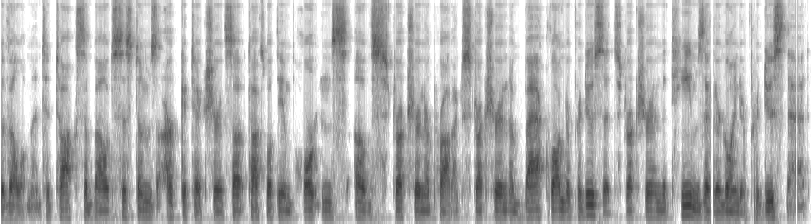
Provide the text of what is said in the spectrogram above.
development. It talks about systems architecture. It talks about the importance of structure in a product, structure in a backlog to produce it, structure in the teams that are going to produce that.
